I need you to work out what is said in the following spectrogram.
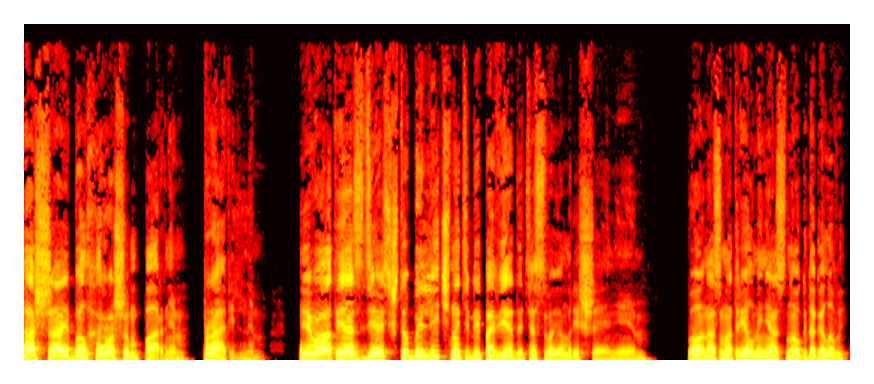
А Шай был хорошим парнем, правильным. И вот я здесь, чтобы лично тебе поведать о своем решении. Он осмотрел меня с ног до головы.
